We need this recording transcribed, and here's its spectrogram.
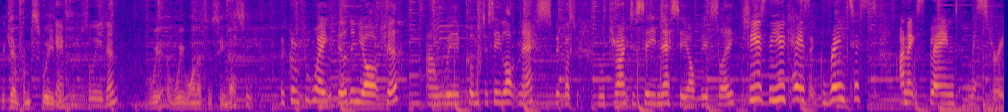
We came from Sweden. We came from Sweden. We, we wanted to see Nessie. We come from Wakefield in Yorkshire and we've come to see Loch Ness because we're trying to see Nessie, obviously. She is the UK's greatest unexplained mystery.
